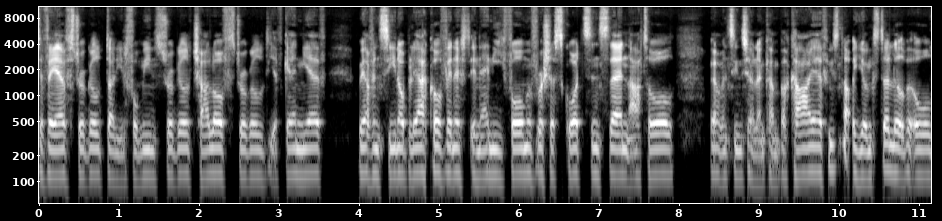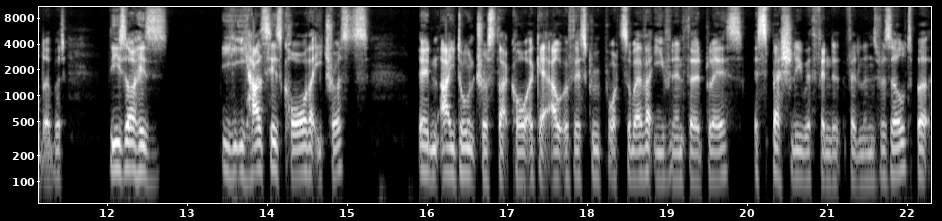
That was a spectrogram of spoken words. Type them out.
Diveyev struggled, Daniil Fomin struggled, Chalov struggled, Yevgeniev. We haven't seen Oblyakov in it in any form of Russia squad since then at all. We haven't seen Shelenkan who's not a youngster, a little bit older, but these are his. He has his core that he trusts, and I don't trust that core to get out of this group whatsoever, even in third place, especially with fin- Finland's result. But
